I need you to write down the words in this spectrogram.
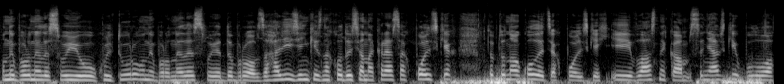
Вони боронили свою культуру, вони боронили своє добро. Взагалі Зіньків знаходився на кресах польських, тобто на околицях польських, і власникам синявських було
